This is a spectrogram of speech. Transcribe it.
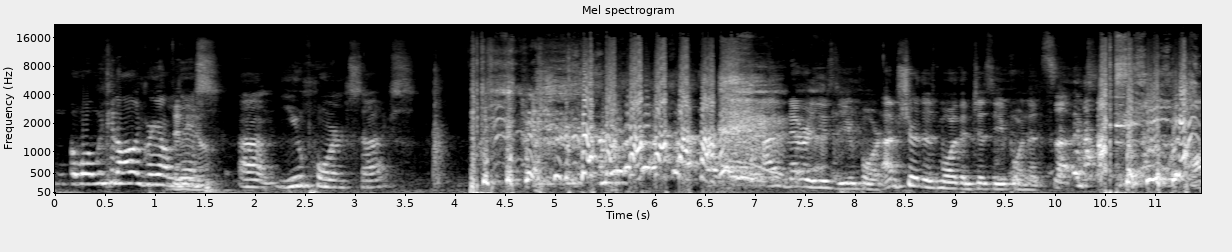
Well, we can all agree on Vimeo. this. Um, YouPorn sucks. I've never used YouPorn. I'm sure there's more than just YouPorn that sucks. All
